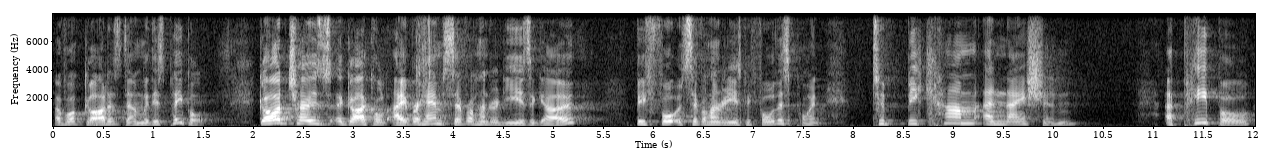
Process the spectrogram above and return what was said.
of what God has done with his people. God chose a guy called Abraham several hundred years ago, before, several hundred years before this point, to become a nation, a people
